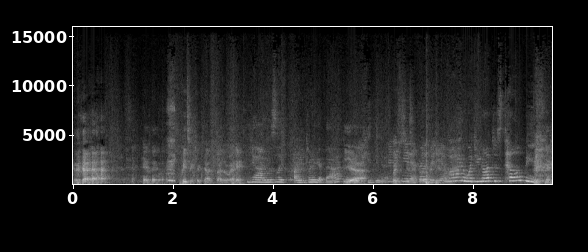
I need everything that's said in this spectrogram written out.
hey, Layla. We took your couch, by the way. Yeah, I was like, are you putting it back? Or Are Yeah. you keeping We it? Just need it for for the the video. video. Why would you not just tell me? I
